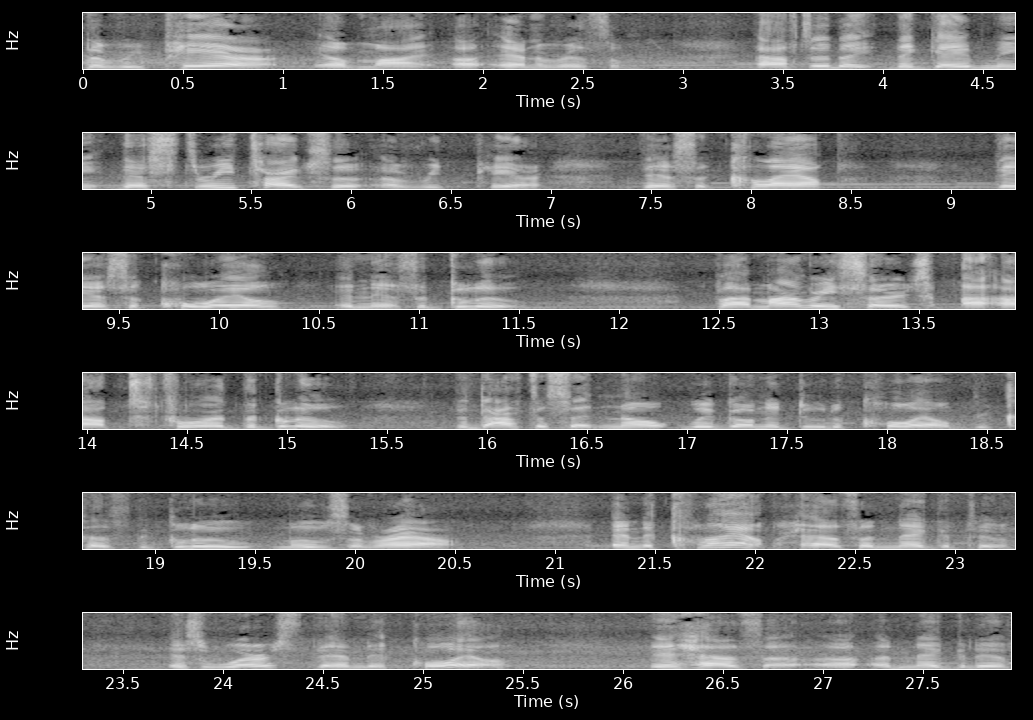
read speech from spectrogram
the repair of my uh, aneurysm. After they, they gave me, there's three types of, of repair there's a clamp, there's a coil, and there's a glue. By my research, I opt for the glue. The doctor said, no, we're going to do the coil because the glue moves around and the clamp has a negative. It's worse than the coil. It has a, a, a negative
